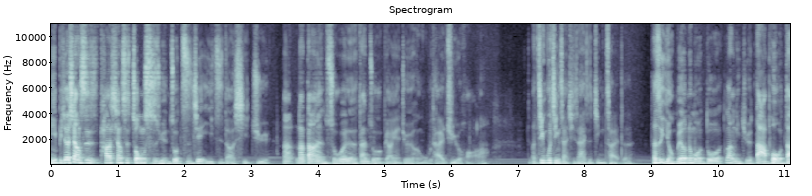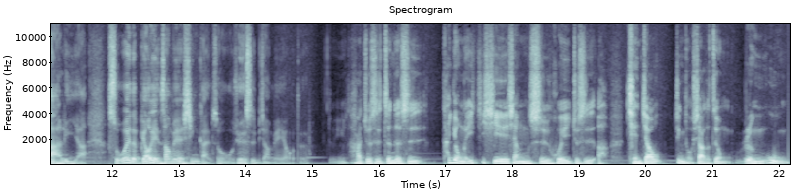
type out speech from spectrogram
你比较像是他像是忠实原作直接移植到戏剧，那那当然所谓的单组的表演就会很舞台剧化了。那精不精彩其实还是精彩的，但是有没有那么多让你觉得大破大立啊？所谓的表演上面的新感受，我觉得是比较没有的。因为他就是真的是他用了一些像是会就是啊浅焦镜头下的这种人物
